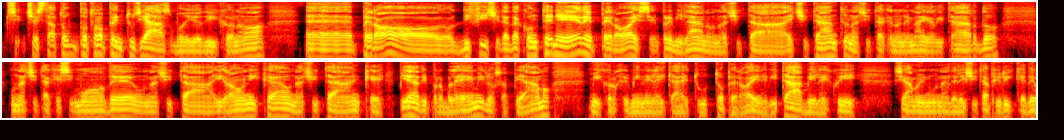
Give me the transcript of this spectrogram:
c'è stato un po' troppo entusiasmo, io dico, no? Eh, però difficile da contenere, però è sempre Milano, una città eccitante, una città che non è mai in ritardo, una città che si muove, una città ironica, una città anche piena di problemi, lo sappiamo, microcriminalità e tutto, però è inevitabile, qui siamo in una delle città più ricche d'Europa,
